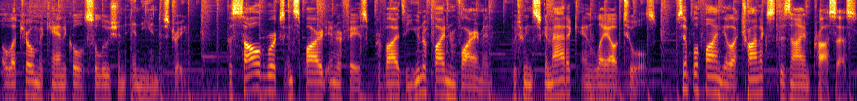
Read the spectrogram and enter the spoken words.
electromechanical solution in the industry. The SOLIDWORKS inspired interface provides a unified environment between schematic and layout tools, simplifying the electronics design process.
